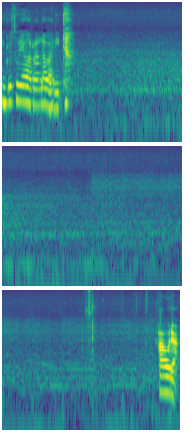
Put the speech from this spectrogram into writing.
Incluso voy a agarrar la varita Ahora,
